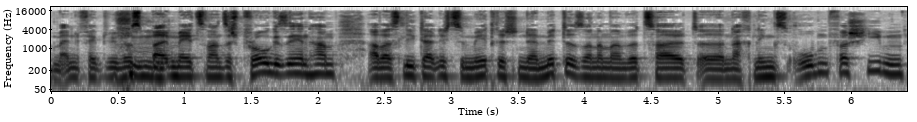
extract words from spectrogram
im Endeffekt, wie wir es bei Mate 20 Pro gesehen haben, aber es liegt halt nicht symmetrisch in der Mitte, sondern man wird es halt äh, nach links oben verschieben.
